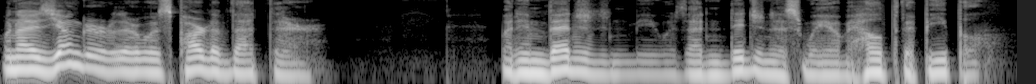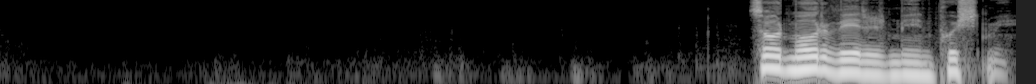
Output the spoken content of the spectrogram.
When I was younger, there was part of that there. But embedded in me was that indigenous way of help the people. So it motivated me and pushed me.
